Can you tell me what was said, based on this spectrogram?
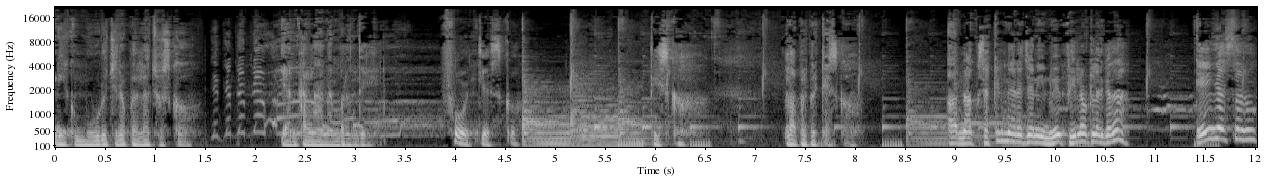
నీకు మూడు వచ్చినప్పుడల్లా చూసుకో. వెనకాల నా నెంబర్ ఉంది. ఫోన్ చేసుకో. తీసుకో. లోపల పెట్టేసుకో. నాకు సెకండ్ మ్యారేజ్ అని నువ్వేం ఫీల్ అవ్వట్లేదు కదా? ఏం చేస్తాను?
